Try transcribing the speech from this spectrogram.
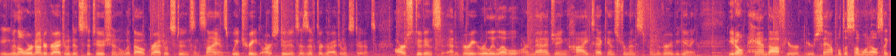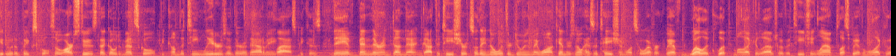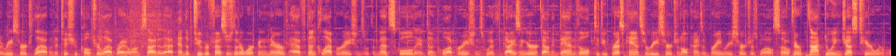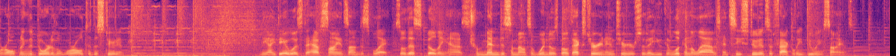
even though we're an undergraduate institution without graduate students in science, we treat our students as if they're graduate students. Our students at a very early level are managing high-tech instruments from the very beginning. You don't hand off your, your sample to someone else like you do at a big school. So our students that go to med school become the team leaders of their anatomy class because they have been there and done that and got the t-shirt so they know what they're doing when they walk in. There's no hesitation whatsoever. We have well-equipped molecular labs. We have a teaching lab, plus we have a molecular research lab and a tissue culture lab right alongside of that. And the two professors that are working in there have done collaborations with the med school. They have done collaborations with Geisinger down in Danville to do breast cancer research and all kinds of brain research as well. So they're not doing just here. We're, we're opening the door to the world to the student. The idea was to have science on display. So this building has tremendous amounts of windows, both exterior and interior, so that you can look in the labs and see students and faculty doing science.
